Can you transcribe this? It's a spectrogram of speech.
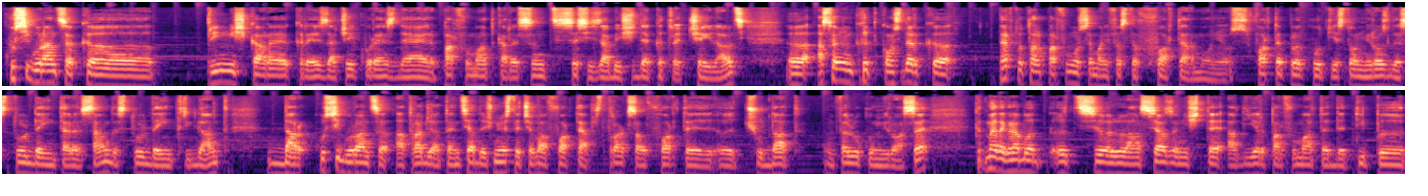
Cu siguranță că prin mișcare creezi acei curenți de aer parfumat care sunt sesizabili și de către ceilalți, astfel încât consider că Per total, parfumul se manifestă foarte armonios, foarte plăcut, este un miros destul de interesant, destul de intrigant, dar cu siguranță atrage atenția, deci nu este ceva foarte abstract sau foarte uh, ciudat în felul cum miroase, cât mai degrabă îți lansează niște adieri parfumate de tip uh,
